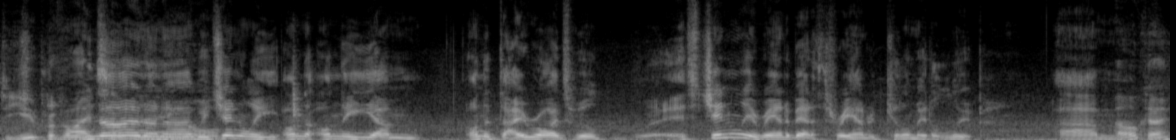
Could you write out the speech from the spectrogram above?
do you provide? No, no, something, no. We generally on the on the um, on the day rides we'll it's generally around about a three hundred kilometre loop. Um, Oh, okay.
